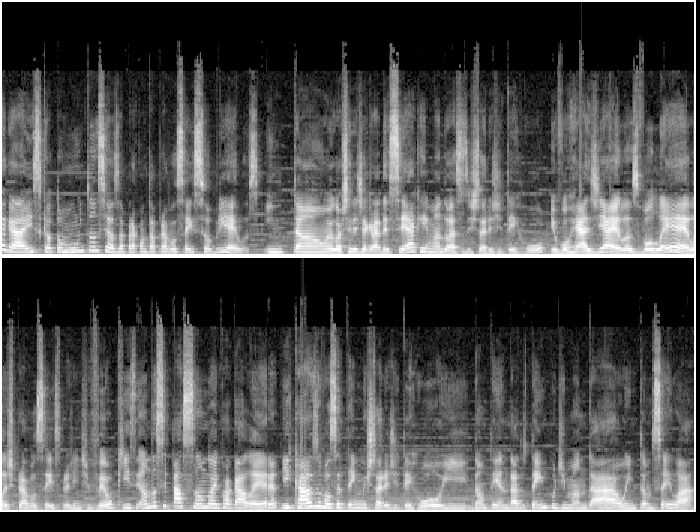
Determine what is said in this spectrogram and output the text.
legais que eu tô muito ansiosa para contar para vocês sobre elas. Então, eu gostaria de agradecer a quem mandou essas histórias de terror. Eu vou reagir a elas, vou ler elas para vocês pra gente ver o que anda se passando aí com a galera. E caso você tenha uma história de terror e não tenha dado tempo de mandar ou então, sei lá,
